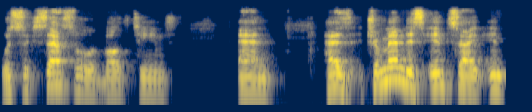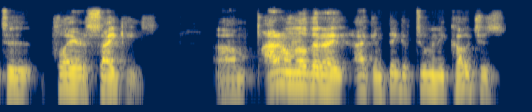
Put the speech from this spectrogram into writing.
was successful with both teams, and has tremendous insight into players' psyches. Um, I don't know that I, I can think of too many coaches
